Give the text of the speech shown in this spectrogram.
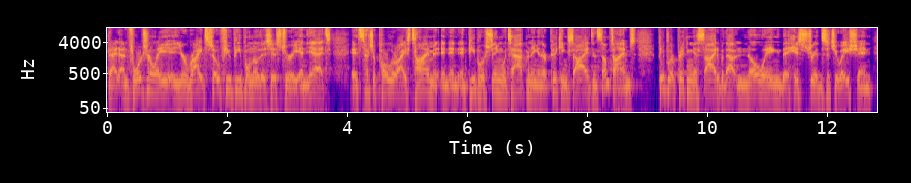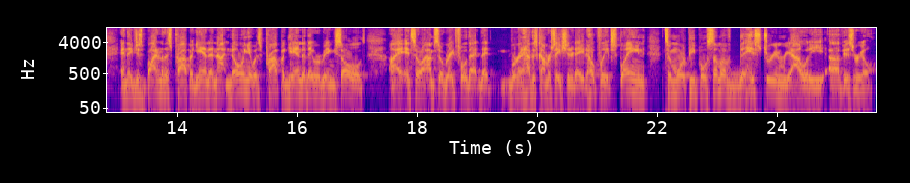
that unfortunately, you're right. So few people know this history. And yet it's such a polarized time and, and, and people are seeing what's happening and they're picking sides. And sometimes people are picking a side without knowing the history of the situation. And they've just bought into this propaganda, not knowing it was propaganda they were being sold. Uh, and so I'm so grateful that, that we're going to have this conversation today to hopefully explain to more people some of the history and reality of Israel.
